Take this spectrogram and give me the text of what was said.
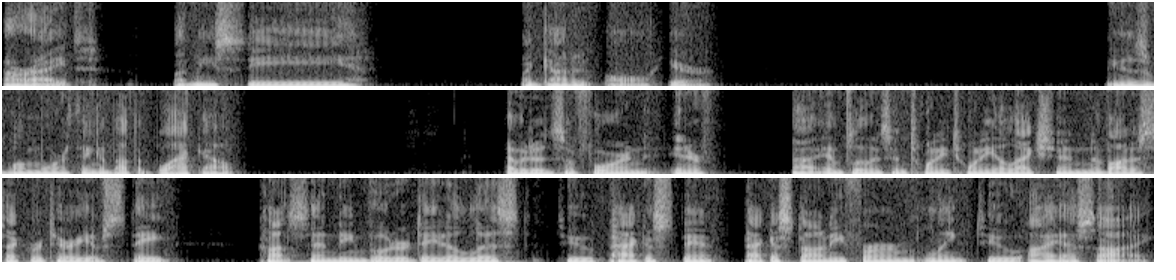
All right, let me see. I got it all here. I think there's one more thing about the blackout. Evidence of foreign inter, uh, influence in 2020 election. Nevada Secretary of State caught sending voter data list to Pakistan, Pakistani firm linked to ISI.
